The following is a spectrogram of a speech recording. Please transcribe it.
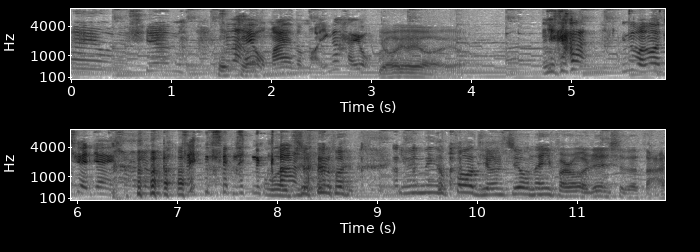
哎呦我的天哪！现在还有卖的吗？应该还有吧。有有有有，你看，你怎么那么确定？你是不是最 最近的我看了？这会，因为那个报亭只有那一本我认识的杂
